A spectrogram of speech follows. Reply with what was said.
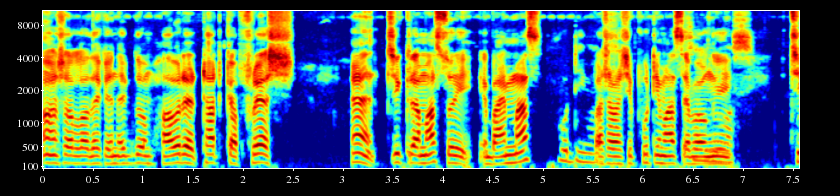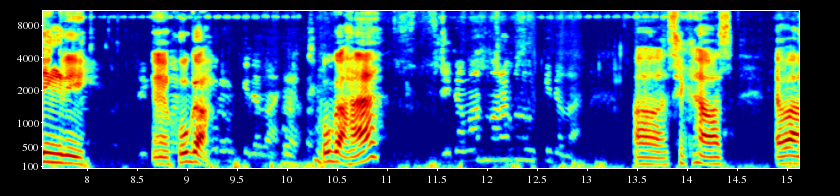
মাশাল্লাহ দেখেন একদম হাওড়ের টাটকা ফ্রেশ হ্যাঁ চিকরা মাছ সরি বাইম মাছ পাশাপাশি পুঁটি মাছ এবং চিংড়ি এই চিংড়ি এ, হুগা। হুগা হ্যাঁ? আহ, মাছ এবং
